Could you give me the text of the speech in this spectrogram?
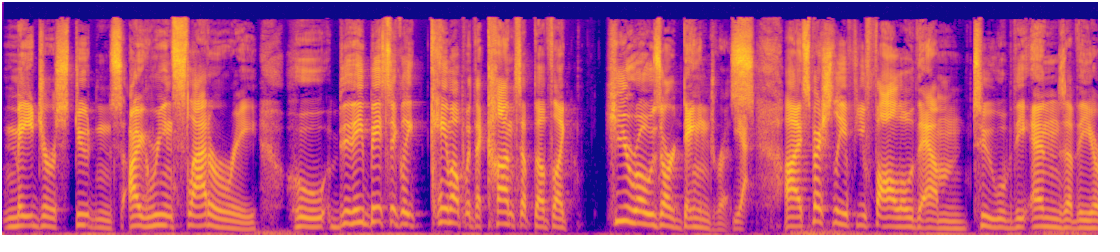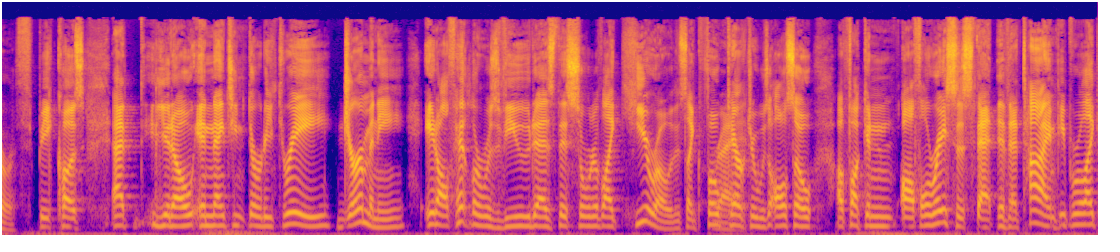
major students, Irene Slattery, who they basically came up with the concept of like heroes are dangerous. Yeah. Uh, especially if you follow them to the ends of the earth. Because at you know, in 1933, Germany, Adolf Hitler was viewed as this sort of like hero, this like folk Right. character who was also a fucking awful racist that at that time people were like,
